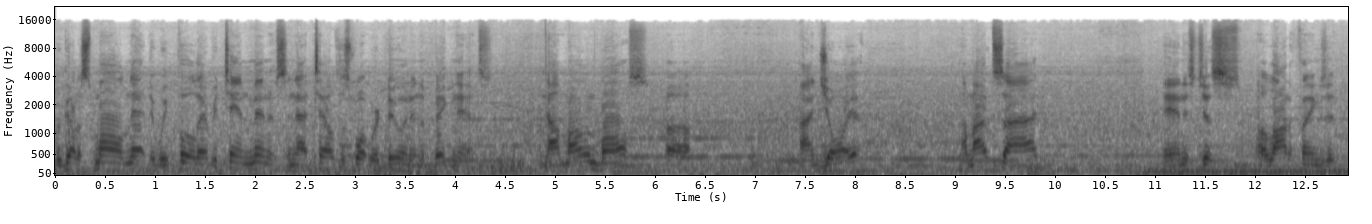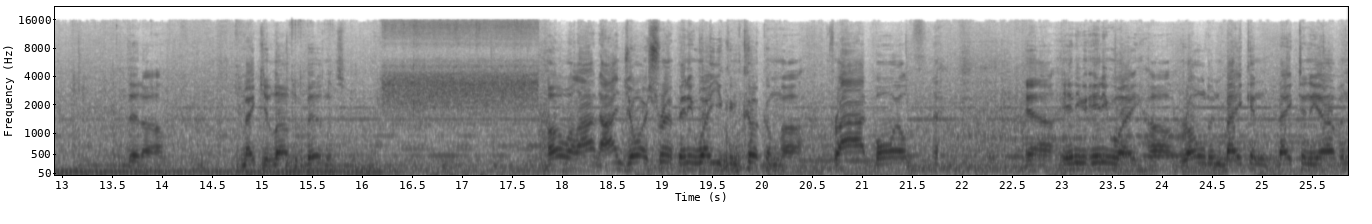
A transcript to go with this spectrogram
we've got a small net that we pull every 10 minutes, and that tells us what we're doing in the big nets. Now, I'm my own boss. Uh, I enjoy it. I'm outside, and it's just a lot of things that that uh, make you love the business. Oh, well, I, I, enjoy shrimp any way you can cook them, uh, fried, boiled, yeah, any, any way, uh, rolled in bacon, baked in the oven.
